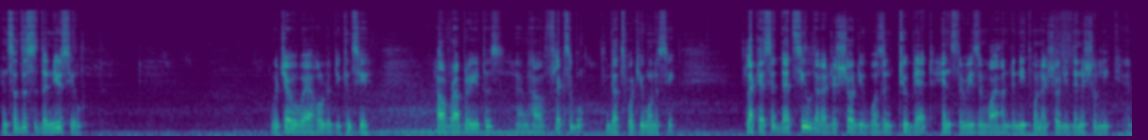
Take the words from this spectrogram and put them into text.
And so this is the new seal. Whichever way I hold it you can see how rubbery it is and how flexible. So that's what you want to see. Like I said that seal that I just showed you wasn't too bad hence the reason why underneath when I showed you the initial leak it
